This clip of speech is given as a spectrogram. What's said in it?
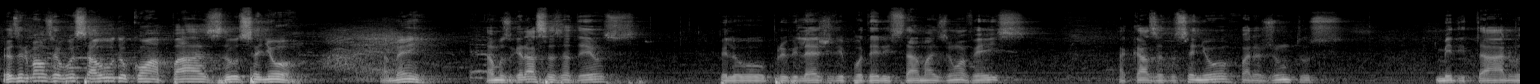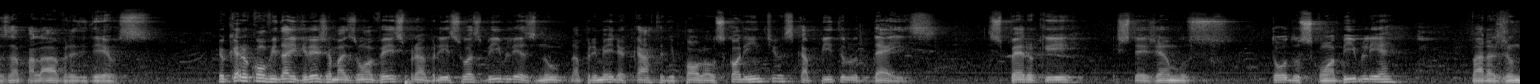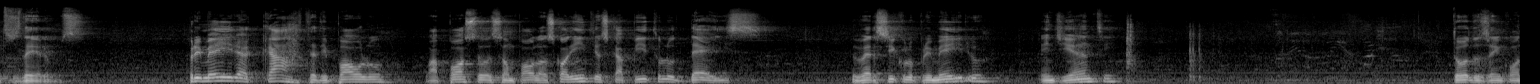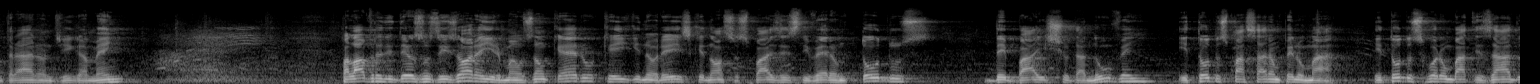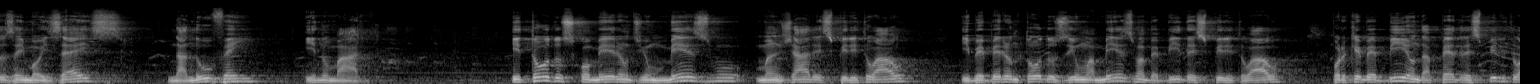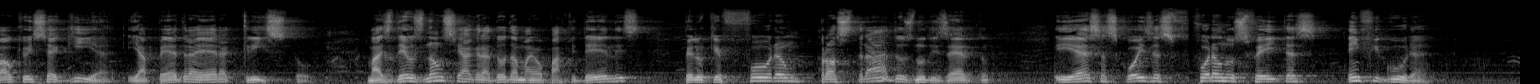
Meus irmãos, eu vos saúdo com a paz do Senhor. Amém. Damos graças a Deus pelo privilégio de poder estar mais uma vez na casa do Senhor para juntos meditarmos a palavra de Deus. Eu quero convidar a igreja mais uma vez para abrir suas Bíblias no, na primeira carta de Paulo aos Coríntios, capítulo 10. Espero que estejamos todos com a Bíblia para juntos lermos. Primeira carta de Paulo, o apóstolo São Paulo aos Coríntios, capítulo 10, do versículo 1 em diante. Todos encontraram, diga amém. A palavra de Deus nos diz: Ora, irmãos, não quero que ignoreis que nossos pais estiveram todos debaixo da nuvem e todos passaram pelo mar, e todos foram batizados em Moisés, na nuvem e no mar. E todos comeram de um mesmo manjar espiritual e beberam todos de uma mesma bebida espiritual porque bebiam da pedra espiritual que os seguia, e a pedra era Cristo. Mas Deus não se agradou da maior parte deles, pelo que foram prostrados no deserto, e essas coisas foram-nos feitas em figura,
